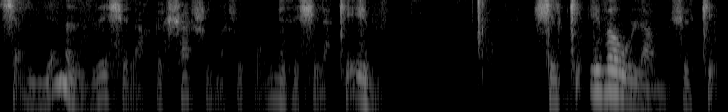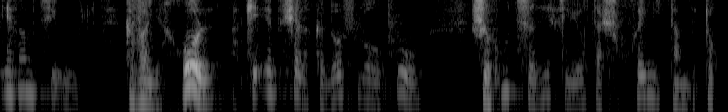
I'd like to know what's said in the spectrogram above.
שהעניין הזה של ההרגשה של מה שקוראים לזה של הכאב, של כאב העולם, של כאב המציאות, כבר יכול הכאב של הקדוש ברוך הוא שהוא צריך להיות השוכן איתם בתוך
